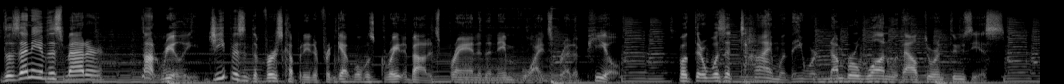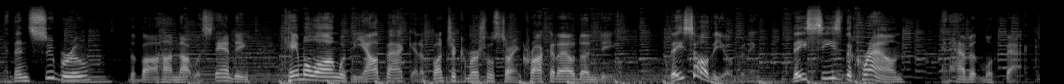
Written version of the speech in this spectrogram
Does any of this matter? Not really. Jeep isn't the first company to forget what was great about its brand in the name of widespread appeal. But there was a time when they were number one with outdoor enthusiasts. And then Subaru, the Baja notwithstanding, came along with the Outback and a bunch of commercials starring Crocodile Dundee. They saw the opening they seized the crown and haven't looked back.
